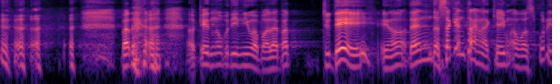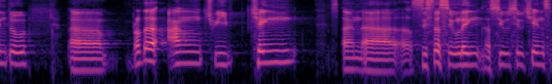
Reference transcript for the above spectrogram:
but, okay, nobody knew about that. But today, you know, then the second time I came, I was put into uh, Brother Ang Chui Cheng and uh, Sister Siu Ling, uh, Siu, Siu Chen's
